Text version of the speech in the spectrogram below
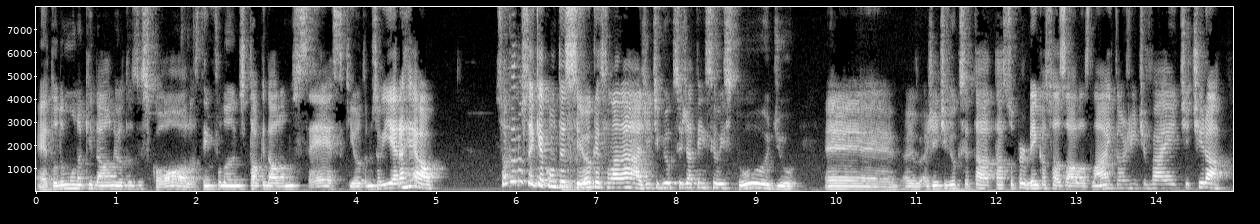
é, todo mundo aqui dá aula em outras escolas, tem fulano de tal que dá aula no Sesc, outro não sei o que, e era real. Só que eu não sei o que aconteceu, que eles falaram, ah, a gente viu que você já tem seu estúdio, é, a gente viu que você tá, tá super bem com as suas aulas lá, então a gente vai te tirar.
